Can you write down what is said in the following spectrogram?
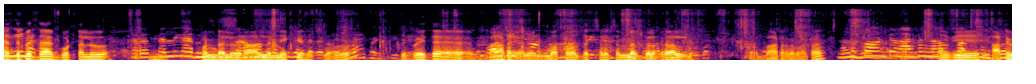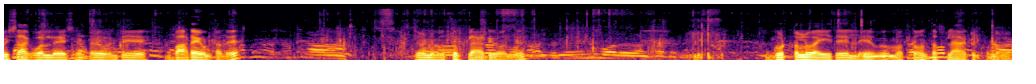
పెద్ద పెద్ద గుట్టలు కొండలు రాళ్ళు అన్ని ఎక్కేసి వచ్చినాము ఇప్పుడైతే బాట కానీ మొత్తం అంతా చిన్న చిన్న గులకరాళ్ళు బాట అనమాట ఇది అటవీ శాఖ వాళ్ళు వేసినటువంటి బాట అయి ఉంటుంది. చూడండి మొత్తం ఫ్లాట్గా ఉంది. గుట్టలు అయితే లేవు మొత్తం అంతా ఫ్లాట్ కొండలు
